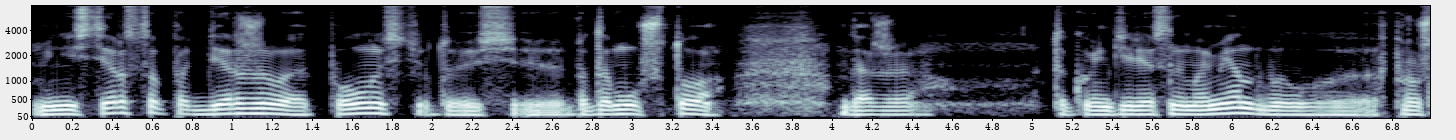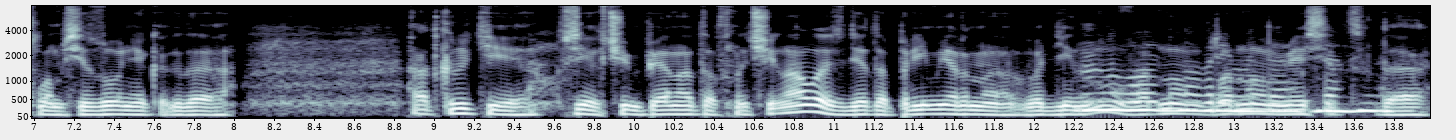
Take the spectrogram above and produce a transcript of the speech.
министерство поддерживает полностью, то есть, э, потому что даже такой интересный момент был э, в прошлом сезоне, когда открытие всех чемпионатов начиналось где-то примерно в один, ну, ну в, одном, время, в одном да, месяце, да. да.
